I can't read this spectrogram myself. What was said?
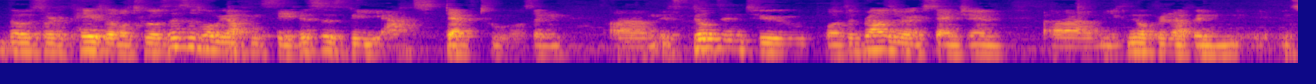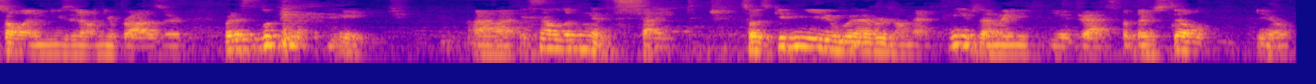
those sort of page level tools, this is what we often see. This is the Axe Dev Tools, and um, it's built into well, it's a browser extension. Um, you can open it up and install it and use it on your browser, but it's looking at the page. Uh, it's not looking at the site. So it's giving you whatever's on that page that may need to be addressed, but there's still, you know,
